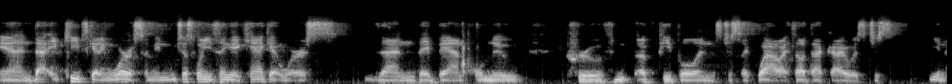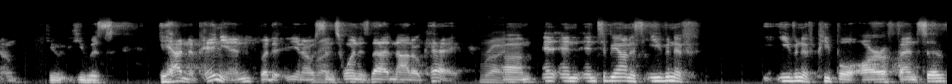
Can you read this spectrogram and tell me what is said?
And that it keeps getting worse. I mean just when you think it can't get worse then they ban a whole new crew of, of people. And it's just like wow i thought that guy was just you know he, he was he had an opinion but you know right. since when is that not okay? Right. Um, and, and and to be honest even if even if people are offensive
